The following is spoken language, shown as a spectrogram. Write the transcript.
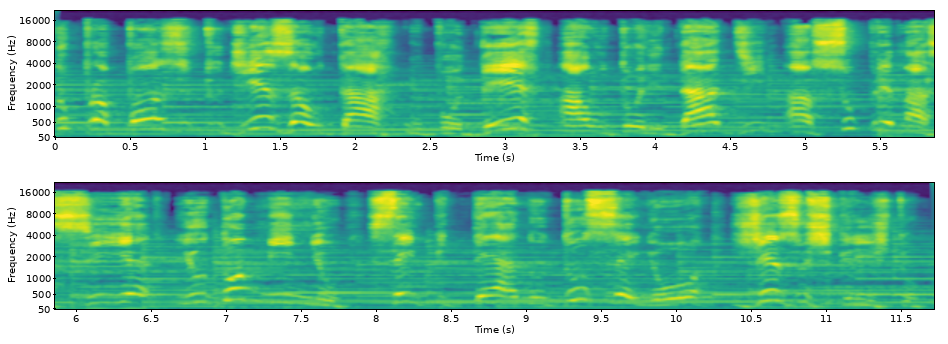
no propósito de exaltar poder, a autoridade, a supremacia e o domínio sempiterno do Senhor Jesus Cristo.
